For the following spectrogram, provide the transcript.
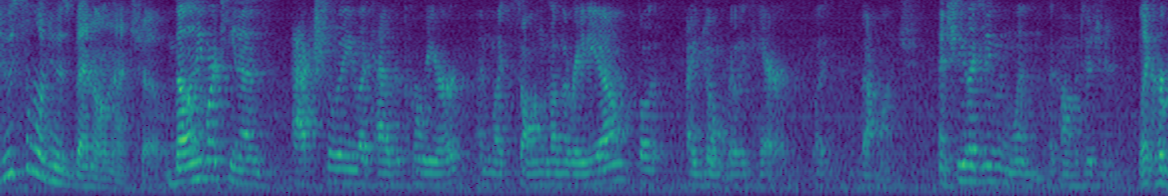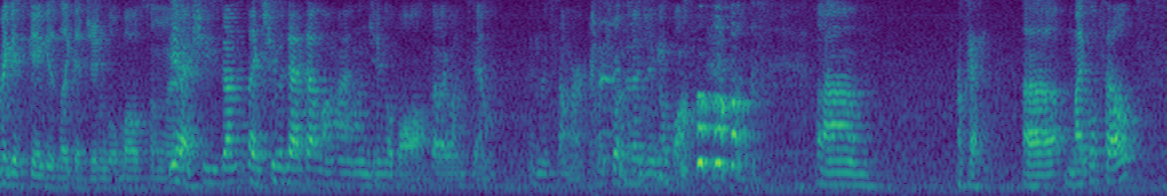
Who's someone who's been on that show? Melanie Martinez actually like has a career and like songs on the radio, but I don't really care like that much. And she like didn't even win the competition. Like her biggest gig is like a jingle ball somewhere. Yeah, she's done like she was at that Long Island Jingle Ball that I went to in the summer, which wasn't a jingle ball. um, okay, uh, Michael Phelps.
